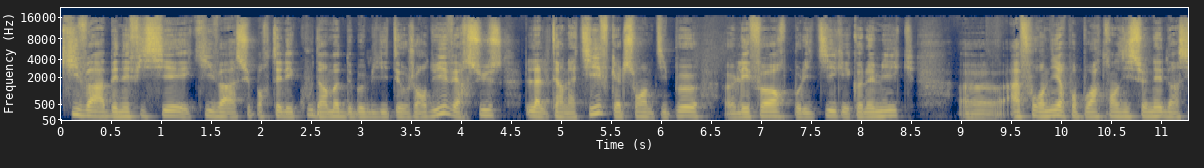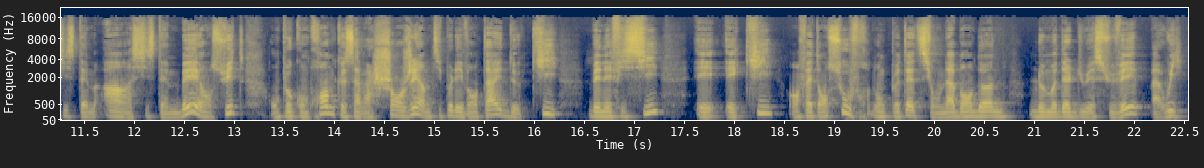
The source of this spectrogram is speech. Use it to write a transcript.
qui va bénéficier et qui va supporter les coûts d'un mode de mobilité aujourd'hui versus l'alternative, quels sont un petit peu euh, l'effort politique, économique euh, à fournir pour pouvoir transitionner d'un système A à un système B. ensuite, on peut comprendre que ça va changer un petit peu l'éventail de qui bénéficie et, qui en fait en souffre. Donc peut-être si on abandonne le modèle du SUV, bah oui,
